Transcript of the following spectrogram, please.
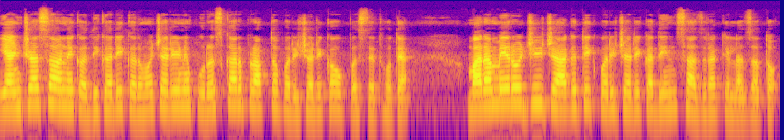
यांच्यासह अनेक अधिकारी कर्मचारी आणि पुरस्कार प्राप्त परिचारिका उपस्थित होत्या. बारा मे रोजी जागतिक परिचारिका दिन साजरा केला जातो.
